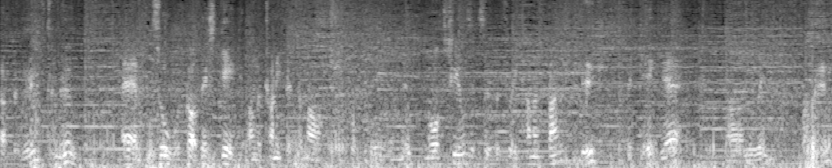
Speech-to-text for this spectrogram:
Afternoon. Afternoon. Um, so we've got this gig on the 25th of March in North Shields. It's at the Three Tanners Bank. Gig? The gig, yeah. Are you in? I'm in.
